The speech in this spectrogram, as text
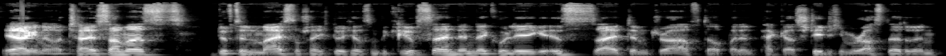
Ja, genau. Ty Summers dürfte den meisten wahrscheinlich durchaus ein Begriff sein, denn der Kollege ist seit dem Draft auch bei den Packers stetig im Roster drin.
